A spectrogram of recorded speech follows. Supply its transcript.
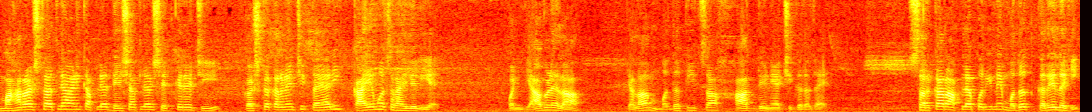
महाराष्ट्रातल्या आणि आपल्या देशातल्या शेतकऱ्याची कष्ट करण्याची तयारी कायमच राहिलेली आहे. पण यावेळेला त्याला मदतीचा हात देण्याची गरज आहे. सरकार आपल्या परीने मदत करेलही.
